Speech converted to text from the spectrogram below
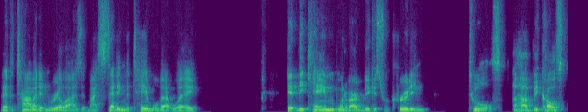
and at the time, I didn't realize that by setting the table that way, it became one of our biggest recruiting tools uh, because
